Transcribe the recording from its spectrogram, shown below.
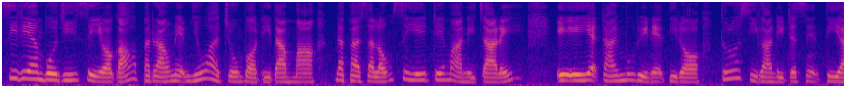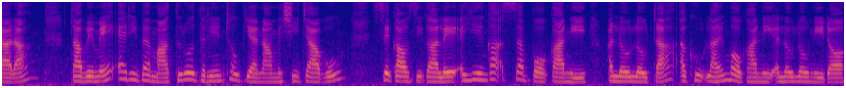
စီရီယံဘိုကြီးစင်ရောကဗတောင်းနဲ့မြို့ဝကျုံးပေါ်ဒေသမှာနှစ်ဖက်စလုံးစီရေးတင်းမာနေကြတယ်။အေအေရဲ့တိုင်းမှုတွေနဲ့တီတော့သူတို့စီကနေတဆင့်တီးရတာ။ဒါပေမဲ့အဲ့ဒီဘက်မှာသူတို့သတင်းထုတ်ပြန်တာမရှိကြဘူး။စစ်ကောင်စီကလည်းအရင်ကဆက်ပေါ်ကနေအလုလုတာအခုလိုင်းပေါ်ကနေအလုလုနေတော့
